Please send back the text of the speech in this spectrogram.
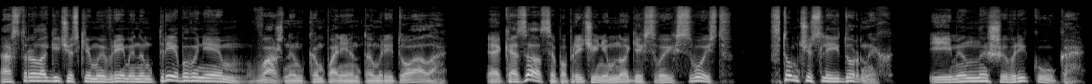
астрологическим и временным требованиям, важным компонентом ритуала, оказался по причине многих своих свойств, в том числе и дурных, именно Шеврикука.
